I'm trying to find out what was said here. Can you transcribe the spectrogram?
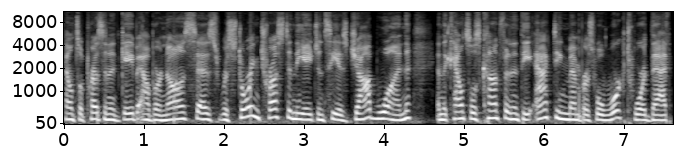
Council President Gabe Albornoz says restoring trust in the agency is job one, and the council is confident the acting members will work toward that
